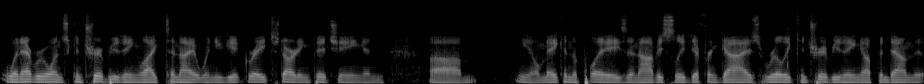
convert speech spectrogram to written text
when everyone's contributing like tonight, when you get great starting pitching and um, you know making the plays, and obviously different guys really contributing up and down the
